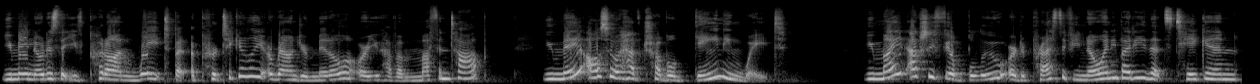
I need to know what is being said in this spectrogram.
You may notice that you've put on weight, but particularly around your middle, or you have a muffin top you may also have trouble gaining weight. You might actually feel blue or depressed if you know anybody that's taken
